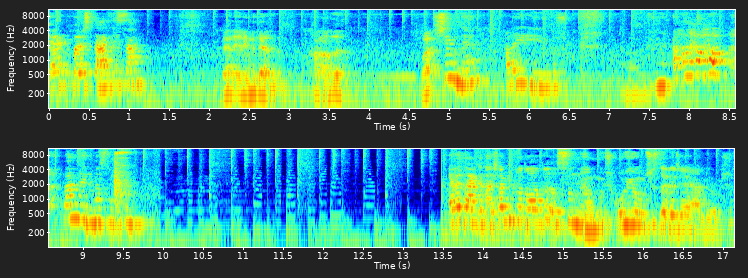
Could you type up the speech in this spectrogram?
Evet Barış deldiysen. Ben elimi deldim. Kanadı. Bak. Şimdi, ay dur. Ah, ben de elime soktum. Evet arkadaşlar mikrodalga ısınmıyormuş. Koyuyormuşuz, derece ayarlıyormuşuz.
